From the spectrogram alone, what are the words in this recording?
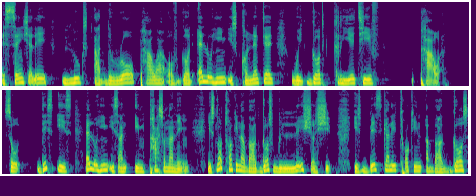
essentially looks at the raw power of God. Elohim is connected with God's creative power. So this is Elohim is an impersonal name. It's not talking about God's relationship. It's basically talking about God's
